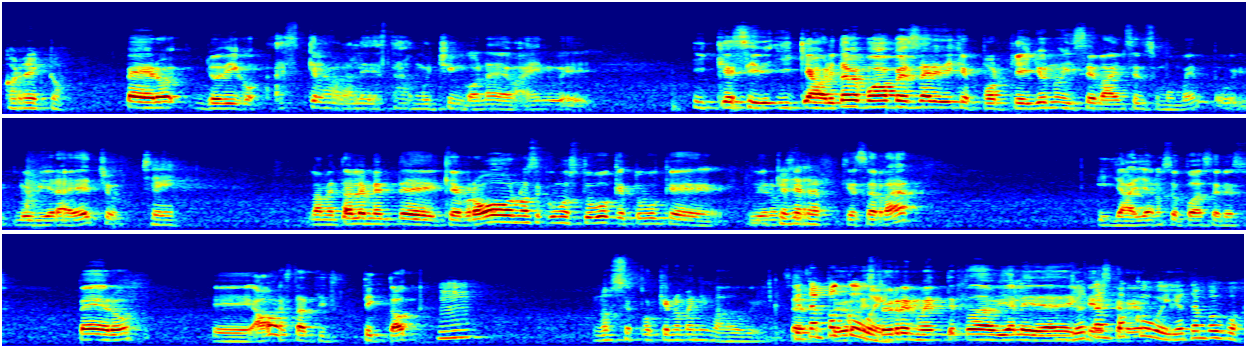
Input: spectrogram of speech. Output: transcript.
Correcto. Pero yo digo, "Ah, es que la verdad la idea estaba muy chingona de Vine, güey. Y que, si, y que ahorita me pongo a pensar y dije, ¿por qué yo no hice Vines en su momento, güey? Lo hubiera hecho Sí. lamentablemente quebró, no sé cómo estuvo, que tuvo que, tuvieron Que cerrar. que cerrar. Y ya, ya no se puede hacer eso. Pero eh, ahora está Tik- TikTok. No sé por qué no me he animado, güey. O Yo tampoco, güey. Estoy renuente todavía a la idea de Yo que tampoco, güey, yo tampoco.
